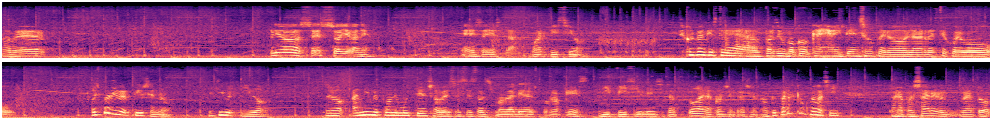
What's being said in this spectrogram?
A ver. Dios, eso, ya gané. Eso, ya está, muertísimo. Disculpen que esté aparte un poco callado y tenso, pero la verdad este juego es para divertirse, ¿no? Es divertido, pero a mí me pone muy tenso a veces estas modalidades por lo que es difícil, necesita toda la concentración. Aunque parezca un juego así para pasar el rato,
